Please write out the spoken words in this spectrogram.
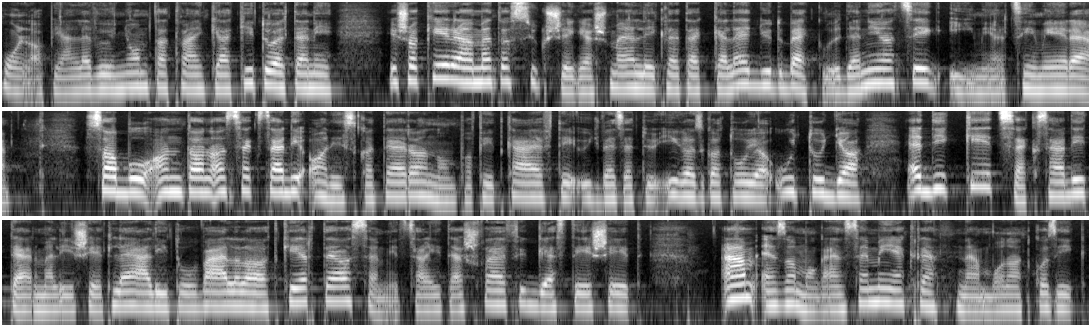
honlapján levő nyomtatványt kell kitölteni, és a kérelmet a szükséges mellékletekkel együtt beküldeni a cég e-mail címére. Szabó Antal, a Szexádi Ariszka Terra Nonprofit Kft. ügyvezető igazgatója úgy tudja, eddig két szexádi termelését leállító vállalat kérte a szemétszállítás felfüggesztését, ám ez a magánszemélyekre nem vonatkozik.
